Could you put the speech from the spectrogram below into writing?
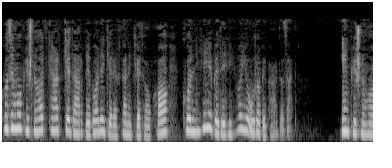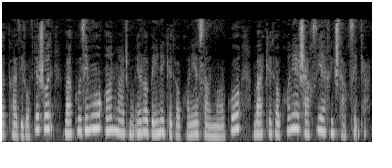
کوزیمو پیشنهاد کرد که در قبال گرفتن کتابها کلیه بدهی های او را بپردازد. این پیشنهاد پذیرفته شد و کوزیمو آن مجموعه را بین کتابخانه سان مارکو و کتابخانه شخصی خیش تقسیم کرد.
